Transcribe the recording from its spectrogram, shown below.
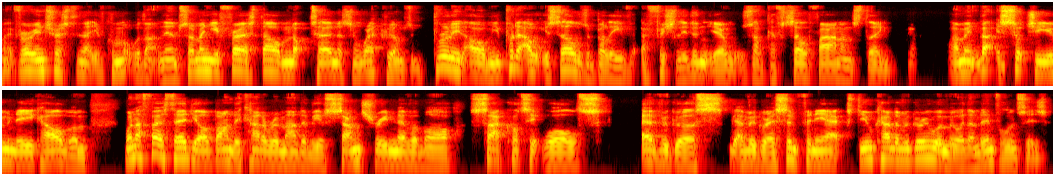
Right, very interesting that you've come up with that name. So, I mean, your first album, Nocturnes and Requiem's a brilliant album. You put it out yourselves, I believe, officially, didn't you? It was like a self-financed thing. Yep. I mean, that is such a unique album. When I first heard your band, it kind of reminded me of Sanctuary, Nevermore, Psychotic Waltz, Evergrey, Evergrey, Symphony X. Do you kind of agree with me with them influences?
